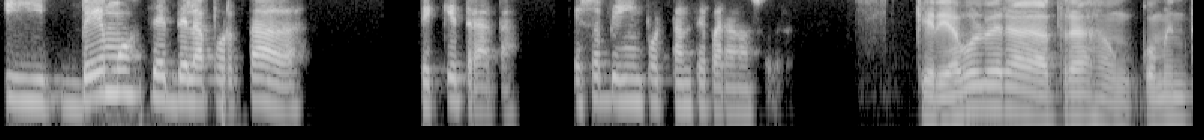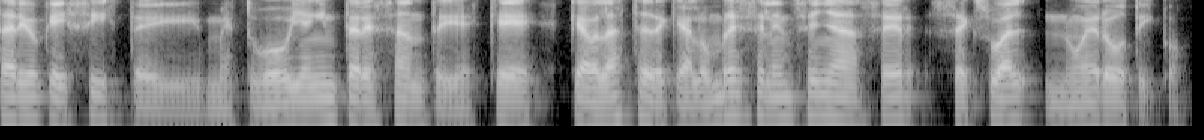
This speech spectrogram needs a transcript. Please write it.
y vemos desde la portada de qué trata. Eso es bien importante para nosotros. Quería volver atrás a un comentario que hiciste y me estuvo bien interesante y es que, que hablaste de que al hombre se le enseña a ser sexual, no erótico.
